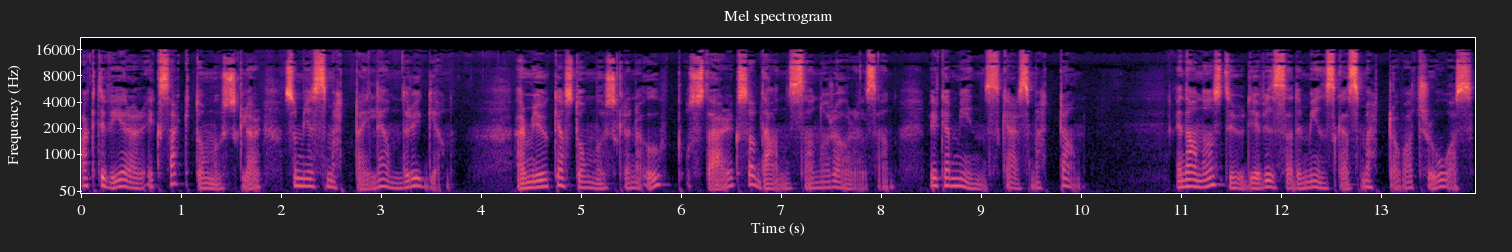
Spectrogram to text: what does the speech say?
aktiverar exakt de muskler som ger smärta i ländryggen. Här mjukas de musklerna upp och stärks av dansen och rörelsen, vilka minskar smärtan. En annan studie visade minskad smärta av artros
